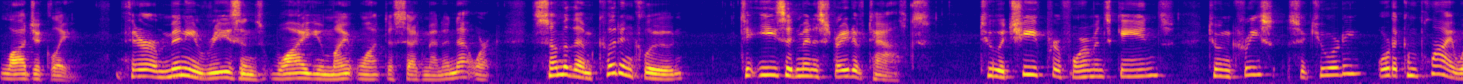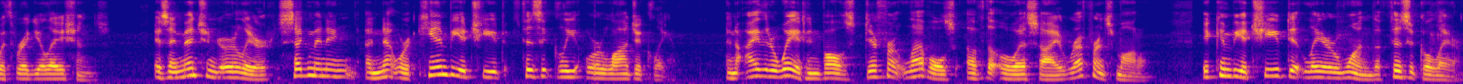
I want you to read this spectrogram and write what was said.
logically. There are many reasons why you might want to segment a network. Some of them could include to ease administrative tasks, to achieve performance gains, to increase security, or to comply with regulations. As I mentioned earlier, segmenting a network can be achieved physically or logically. And either way, it involves different levels of the OSI reference model. It can be achieved at layer 1, the physical layer.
